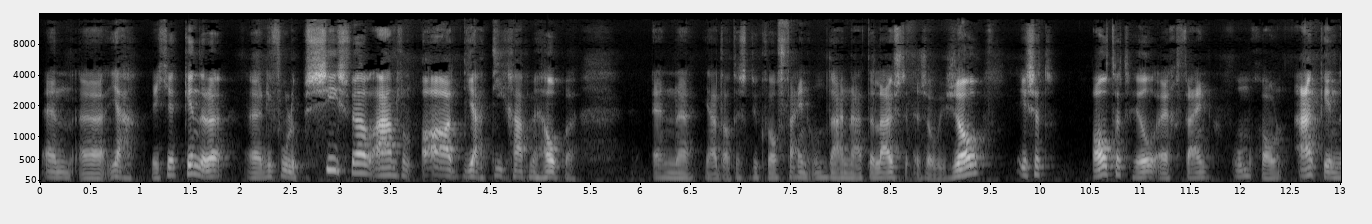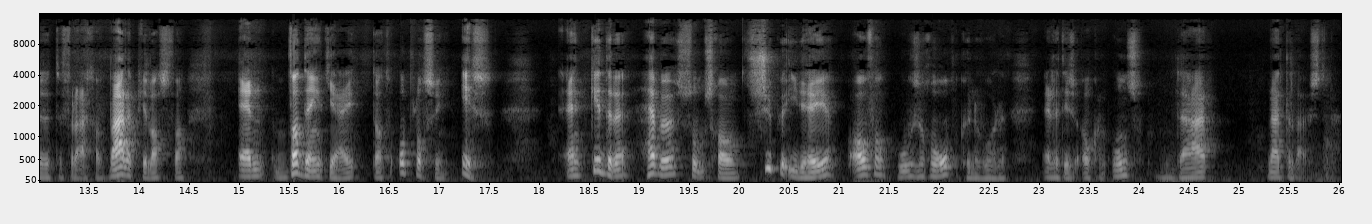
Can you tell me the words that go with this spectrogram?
En ja, weet je, kinderen die voelen precies wel aan van, oh ja, die gaat me helpen. En uh, ja, dat is natuurlijk wel fijn om daarnaar te luisteren. En sowieso is het altijd heel erg fijn om gewoon aan kinderen te vragen: waar heb je last van? En wat denk jij dat de oplossing is? En kinderen hebben soms gewoon super ideeën over hoe ze geholpen kunnen worden. En het is ook aan ons om daar naar te luisteren.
